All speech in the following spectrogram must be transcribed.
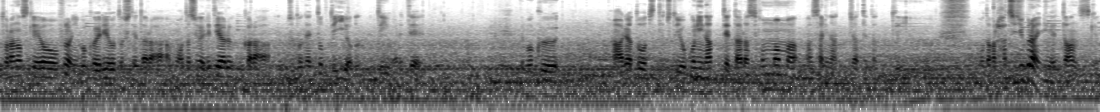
う虎之助をお風呂に僕が入れようとしてたらもう私が入れてやるからちょっと寝っとっていいよって言われてで僕あありがとうっつってちょっと横になってたらそのまんま朝になっちゃってたっていう。もうだから8時ぐらいに寝たんですけど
